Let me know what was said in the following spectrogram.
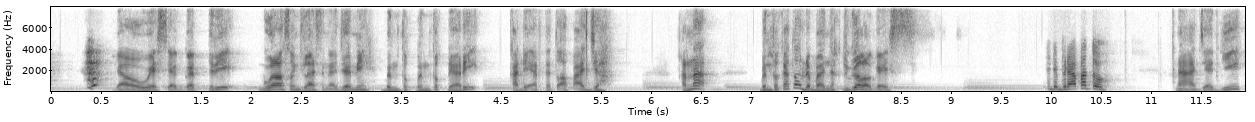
ya wes ya, gue, jadi gue langsung jelasin aja nih bentuk-bentuk dari KDRT itu apa aja. Karena bentuknya tuh ada banyak juga loh guys. Ada berapa tuh? Nah, jadi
